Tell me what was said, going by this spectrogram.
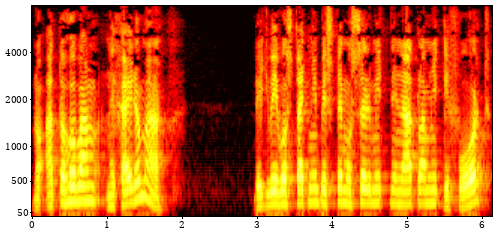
No a toho vám nechají doma. Teď vy ostatní byste museli mít ty náplamníky furt,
